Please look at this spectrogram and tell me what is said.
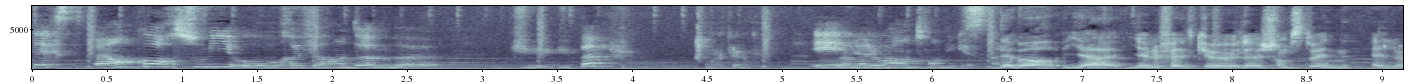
le texte est encore soumis au référendum euh, du, peuple. Et la loi entre en vigueur. D'abord, il y a, le fait que la Chambre citoyenne, elle,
